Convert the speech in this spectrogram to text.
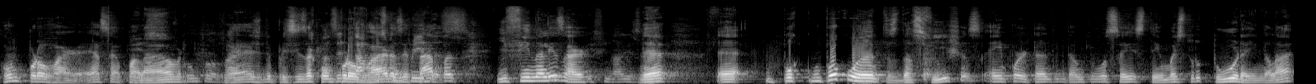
comprovar, essa é a palavra. comprovar. né? A gente precisa As comprovar etapas as etapas e finalizar. E finalizar. Né? É, um, pouco, um pouco antes das fichas, é importante então que vocês tenham uma estrutura ainda lá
